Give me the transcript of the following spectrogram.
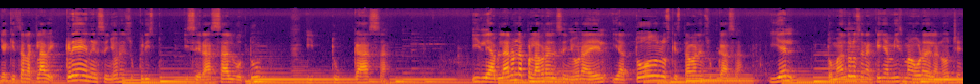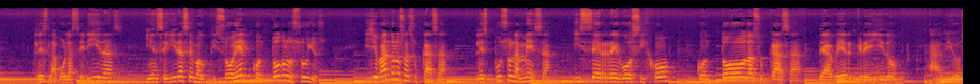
y aquí está la clave. Cree en el Señor Jesucristo y serás salvo tú y tu casa. Y le hablaron la palabra del Señor a él y a todos los que estaban en su casa. Y él, tomándolos en aquella misma hora de la noche, les lavó las heridas y enseguida se bautizó él con todos los suyos. Y llevándolos a su casa, les puso la mesa y se regocijó con toda su casa de haber creído a Dios.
